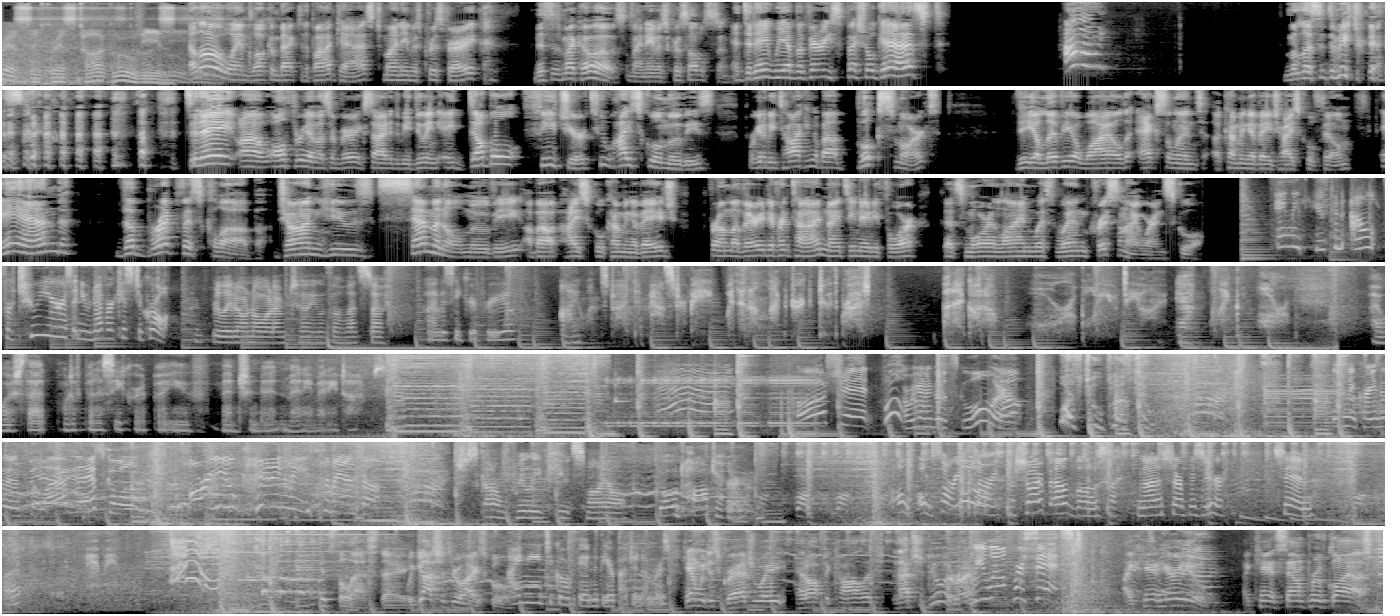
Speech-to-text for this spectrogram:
Chris and Chris Talk Movies. Hello, and welcome back to the podcast. My name is Chris Ferry. This is my co host. My name is Chris Huddleston. And today we have a very special guest. Hi! Melissa Demetrius. today, uh, all three of us are very excited to be doing a double feature, two high school movies. We're going to be talking about Booksmart, the Olivia Wilde excellent uh, coming of age high school film, and The Breakfast Club, John Hughes' seminal movie about high school coming of age from a very different time, 1984, that's more in line with when Chris and I were in school. Amy, you've been out for two years and you've never kissed a girl. I really don't know what I'm doing with all that stuff. I have a secret for you. I once tried to masturbate with an electric I wish that would have been a secret, but you've mentioned it many, many times. Oh shit. Are we gonna go to school or? What's two plus two? Isn't it crazy that it's the last day of school? Are you kidding me, Samantha? She's got a really cute smile. Go talk to her. Oh, oh, sorry, sorry. Sharp elbows. Not as sharp as your chin. What? It's the last day. We got you through high school. I need to go over the end of the year budget numbers. Can't we just graduate, head off to college? That should do it, right? We will persist. I can't hear you. I can't soundproof class.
